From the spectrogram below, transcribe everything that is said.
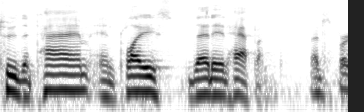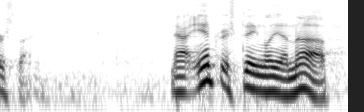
to the time and place that it happened. That's the first thing. Now, interestingly enough,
